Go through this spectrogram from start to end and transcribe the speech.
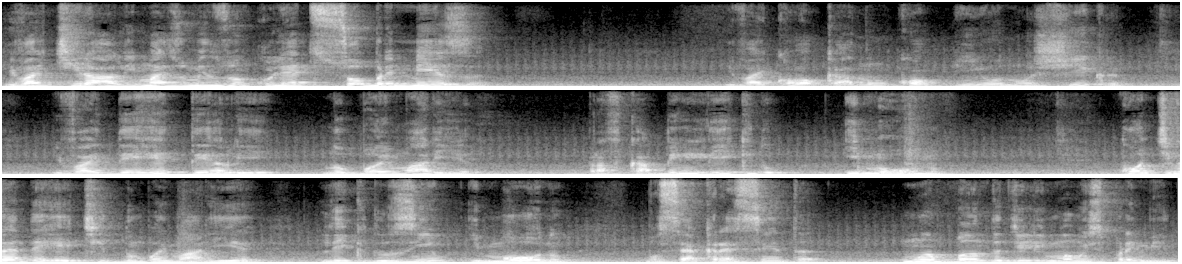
e vai tirar ali mais ou menos uma colher de sobremesa e vai colocar num copinho ou numa xícara e vai derreter ali no banho-maria para ficar bem líquido e morno. Quando tiver derretido no banho-maria, líquidozinho e morno, você acrescenta uma banda de limão espremido.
